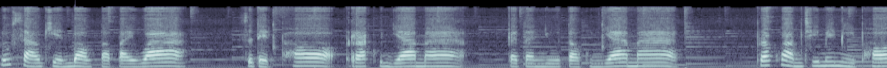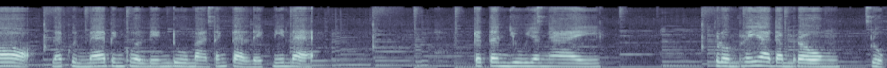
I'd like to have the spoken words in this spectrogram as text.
ลูกสาวเขียนบอกต่อไปว่า เสด็จพ่อรักคุณย่ามาก กตัญญูต่อคุณย่ามาก เพราะความที่ไม่มีพ่อและคุณแม่เป็นคนเลี้ยงดูมาตั้งแต่เล็กนี่แหละ กตัญญูยังไง กรมพระยาดำรงปลูก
